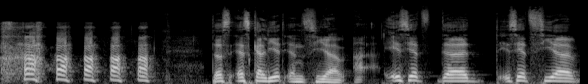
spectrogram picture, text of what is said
das eskaliert uns hier. Ist jetzt, äh, ist jetzt hier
